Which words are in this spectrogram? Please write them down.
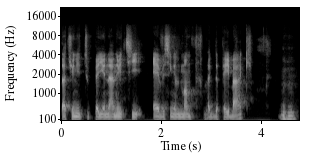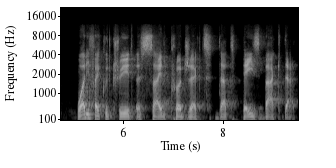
that you need to pay an annuity every single month, like the payback. Mm-hmm what if I could create a side project that pays back that,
